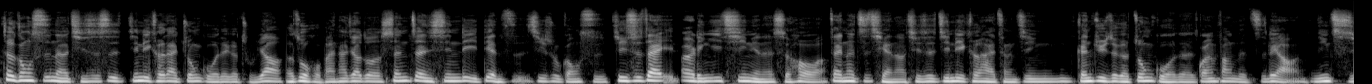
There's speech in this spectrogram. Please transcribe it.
这个公司呢其实是金立科在中国的一个主要合作伙伴，它叫做深圳新力电子技术公司。其实，在二零一一七年的时候啊，在那之前呢，其实金立科还曾经根据这个中国的官方的资料，已经持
